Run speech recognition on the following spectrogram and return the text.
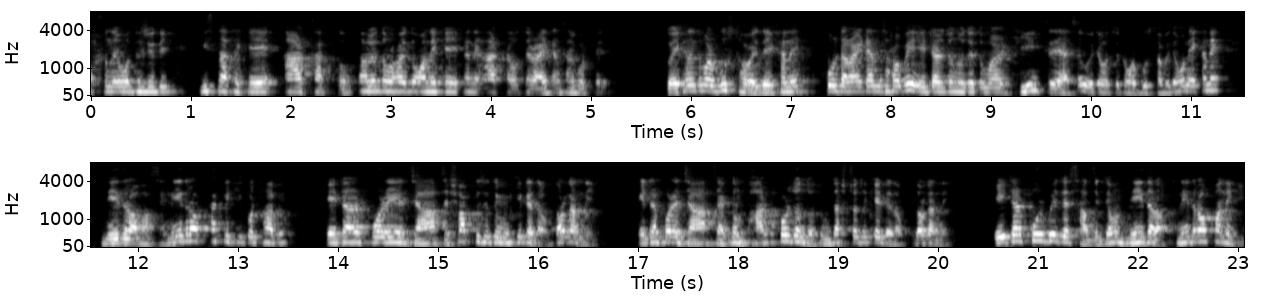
অপশনের মধ্যে যদি ইস না থেকে আর থাকতো, তাহলে তোমরা হয়তো অনেকে এখানে আরটা হচ্ছে রাইট অ্যান্সার করতে। তো এখানে তোমার বুঝতে হবে যে এখানে কোনটা রাইট অ্যান্সার হবে, এটার জন্য যে তোমার হিন্ট দেয়া আছে, ওইটা হচ্ছে তোমার বুঝতে হবে। যেমন এখানে নেদার অফ আছে নেদার অফ থাকলে কি করতে হবে? এটার পরে যা আছে, সবকিছু তুমি কেটে দাও, দরকার নেই। এটার পরে যা আছে, একদম ভার্ব পর্যন্ত, তুমি জাস্ট হচ্ছে কেটে দাও, দরকার নেই। এটার পূর্বে যে সাবজেক্ট যেমন নেদার অফ নেদার অফ মানে কি?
